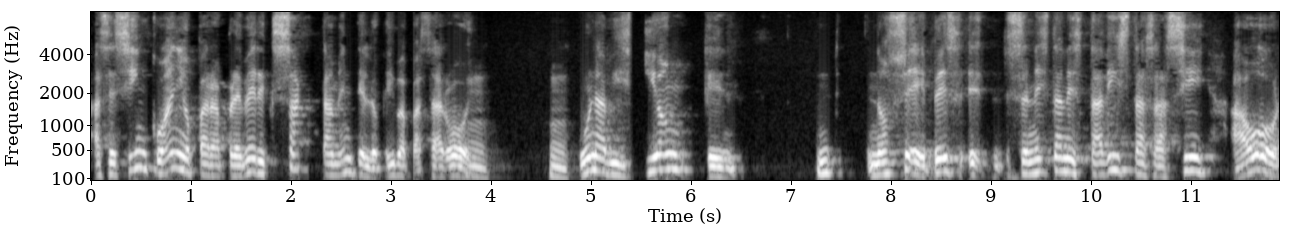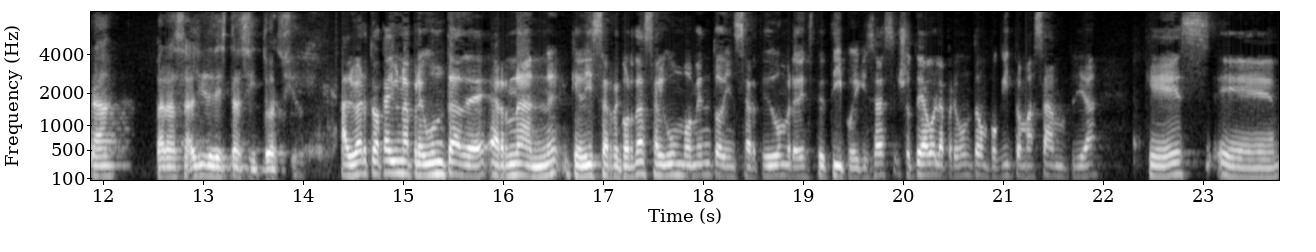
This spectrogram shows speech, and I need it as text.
hace cinco años para prever exactamente lo que iba a pasar hoy. Mm, mm. Una visión que no sé, ¿ves? Eh, se necesitan estadistas así ahora para salir de esta situación. Alberto, acá hay una pregunta de Hernán que dice, ¿recordás algún momento de incertidumbre de este tipo? Y quizás yo te hago la pregunta un poquito más amplia, que es eh,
